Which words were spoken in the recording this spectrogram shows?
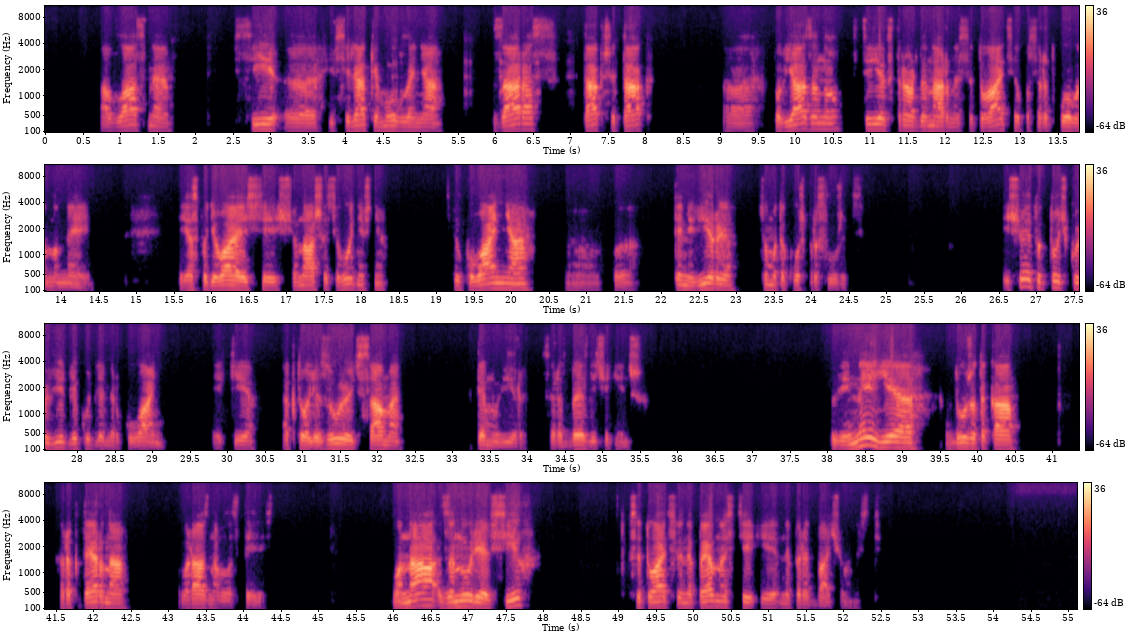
а власне всі е, і всіляке мовлення зараз так чи так е, пов'язано з цією екстраординарною ситуацією, посередковано нею. Я сподіваюся, що наше сьогоднішнє спілкування в темі віри цьому також прислужиться. І що є тут точкою відліку для міркувань, які актуалізують саме тему віри серед безлічі інших. Війни є дуже така характерна, виразна властивість. Вона занурює всіх ситуацію непевності і непередбачуваності.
